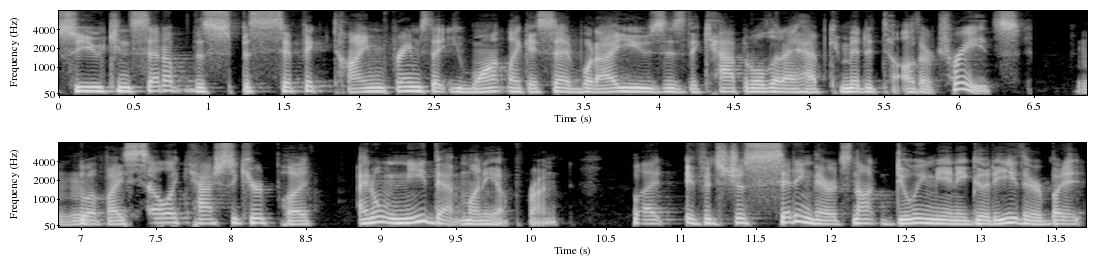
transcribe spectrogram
so you can set up the specific time frames that you want like i said what i use is the capital that i have committed to other trades Mhm. so if i sell a cash secured put I don't need that money up front. But if it's just sitting there, it's not doing me any good either. But it,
